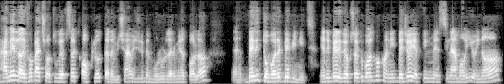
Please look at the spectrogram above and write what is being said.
همه live ها بچه ها تو وبسایت آپلود داره میشه. همینجوری به مرور داره میاد بالا. برید دوباره ببینید. یعنی برید وبسایت رو باز بکنید. به جای فیلم سینمایی و اینا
